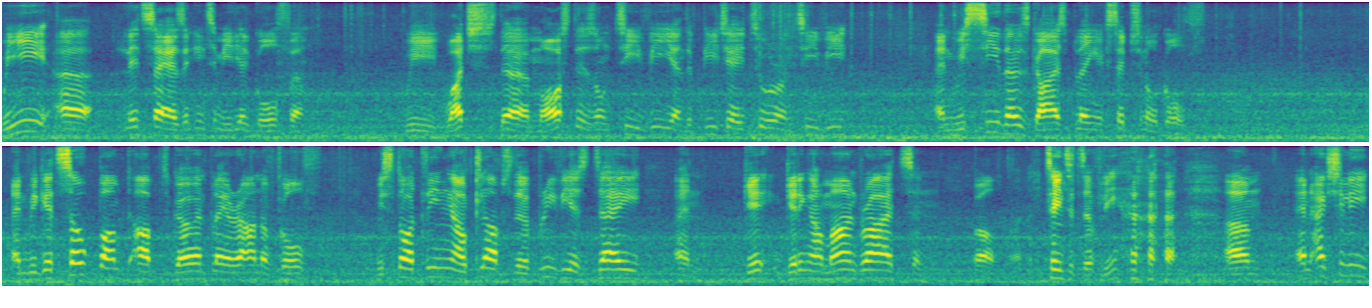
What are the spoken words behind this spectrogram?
We, uh, let's say, as an intermediate golfer, we watch the Masters on TV and the PGA Tour on TV, and we see those guys playing exceptional golf. And we get so pumped up to go and play a round of golf. We start cleaning our clubs the previous day and get, getting our mind right, and well, tentatively, um, and actually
